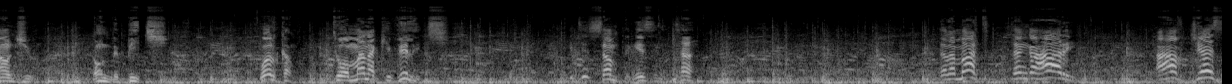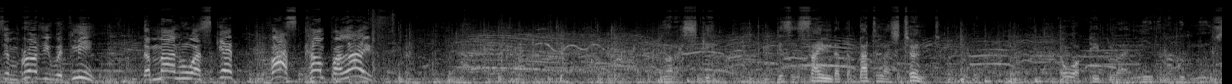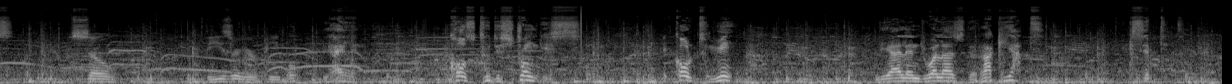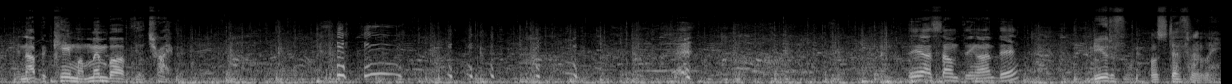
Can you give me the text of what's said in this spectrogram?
Found you on the beach. Welcome to Amanaki village. It is something, isn't it, huh? Delamat, Tengahari. I have Jess and Brody with me. The man who escaped Vast Camp alive. Your escape is a sign that the battle has turned. Our people are in need of good news. So, these are your people? The island calls to the strongest. It called to me. The island dwellers, the Rakiat, accepted. And I became a member of their tribe. they are something, aren't they? Beautiful, most definitely.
